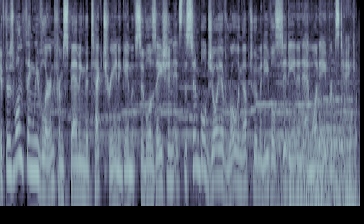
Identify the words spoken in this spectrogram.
If there's one thing we've learned from spamming the tech tree in a game of Civilization, it's the simple joy of rolling up to a medieval city in an M1 Abrams tank.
